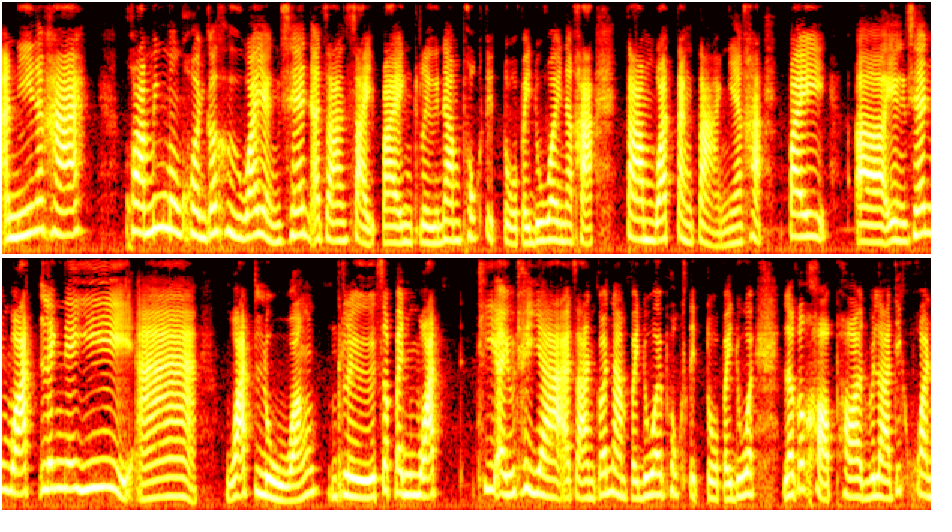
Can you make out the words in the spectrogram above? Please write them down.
อันนี้นะคะ ความมิ่งมงคลก็คือว่าอย่างเช่น อาจารย์ใส่ไปหรือนำพกติดตัวไปด้วยนะคะ ตามวัดต่างๆเนี้ยค่ะ ไปออย่างเช่น วัดเล่งเนยี่อ่าวัดหลวง หรือจะเป็นวัดที่อยุธยาอาจารย์ก็นำไปด้วยพกติดตัวไปด้วย แล้วก็ขอพรเวลาที่ควัน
